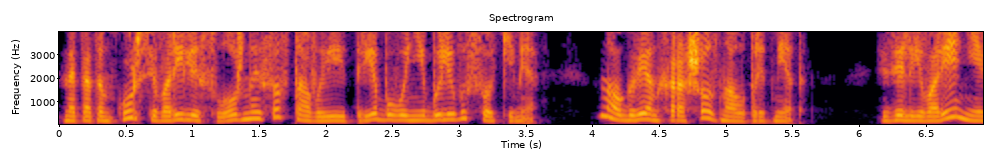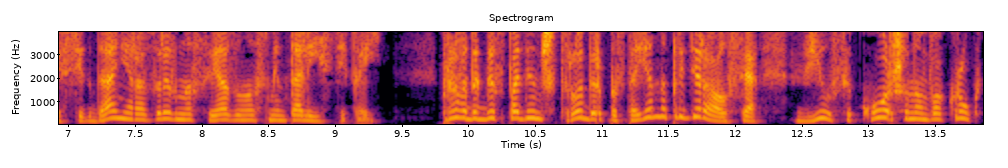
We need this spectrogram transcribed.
На пятом курсе варили сложные составы, и требования были высокими. Но Гвен хорошо знала предмет. Зельеварение всегда неразрывно связано с менталистикой. Правда, господин Штробер постоянно придирался, вился коршуном вокруг,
